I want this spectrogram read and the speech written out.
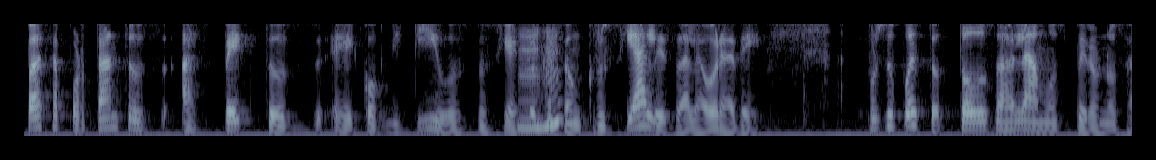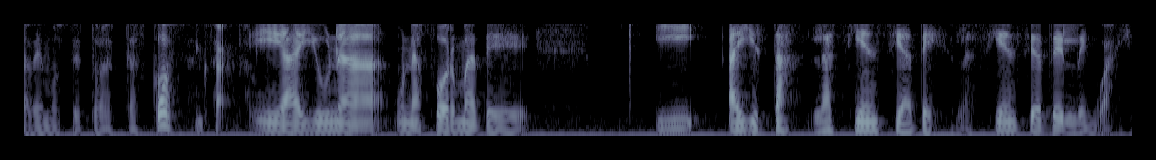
pasa por tantos aspectos eh, cognitivos, ¿no es cierto?, que son cruciales a la hora de, por supuesto, todos hablamos, pero no sabemos de todas estas cosas. Exacto. Y hay una, una forma de... Y ahí está, la ciencia de, la ciencia del lenguaje.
